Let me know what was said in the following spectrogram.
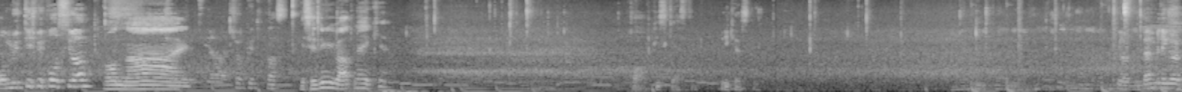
O müthiş bir pozisyon. Oh nein. Ya çok kötü pas. İstediğim gibi atmaya ki. Oh pis kestim. İyi kestin. Gördüm. Ben bile gördüm.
